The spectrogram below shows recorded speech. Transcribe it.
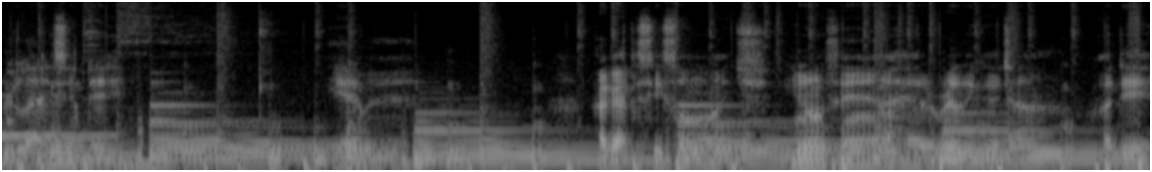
relaxing day. I got to see so much. You know what I'm saying? I had a really good time. I did.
